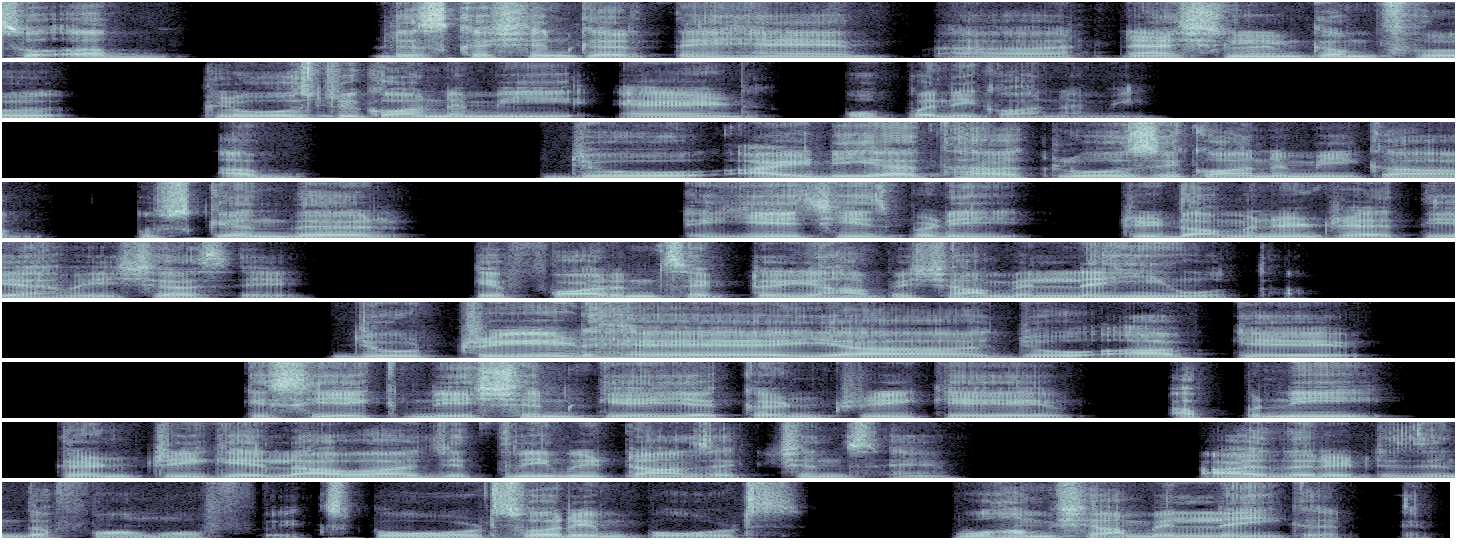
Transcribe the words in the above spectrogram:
सो अब डिस्कशन करते हैं national income for closed economy and open economy अब जो आइडिया था क्लोज इकोनॉमी का, उसके अंदर ये चीज़ बड़ी प्रीडोमिनेंट रहती है हमेशा से कि फॉरेन सेक्टर यहाँ पे शामिल नहीं होता। जो ट्रेड है या जो आपके किसी एक नेशन के या कंट्री के, अपनी कंट्री के अलावा जितनी भी ट्रांजेक्शन्स हैं other it is in the form of exports और इम्पोर्ट्स वो हम शामिल नहीं करते।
